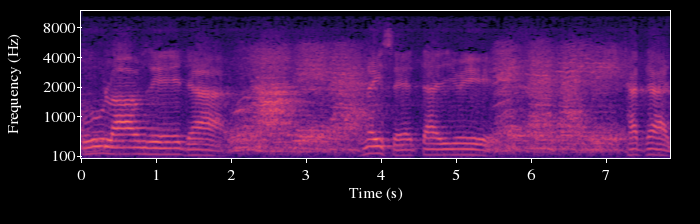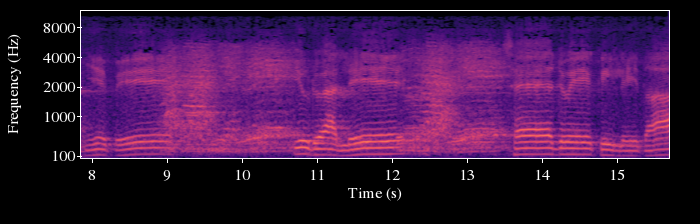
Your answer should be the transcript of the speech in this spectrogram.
ပူလောင်စေတနှိမ့်စေတ၍ထထညစ်ပေ ပြုရလေဆယ်တွေကိလေသာ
